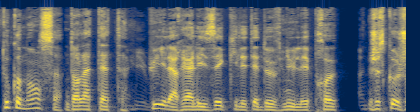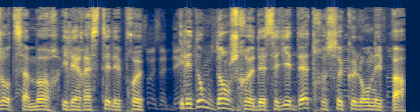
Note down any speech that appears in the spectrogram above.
tout commence dans la tête. Puis il a réalisé qu'il était devenu lépreux. Jusqu'au jour de sa mort, il est resté lépreux. Il est donc dangereux d'essayer d'être ce que l'on n'est pas,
